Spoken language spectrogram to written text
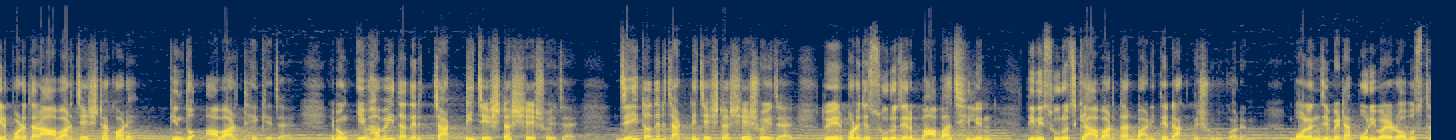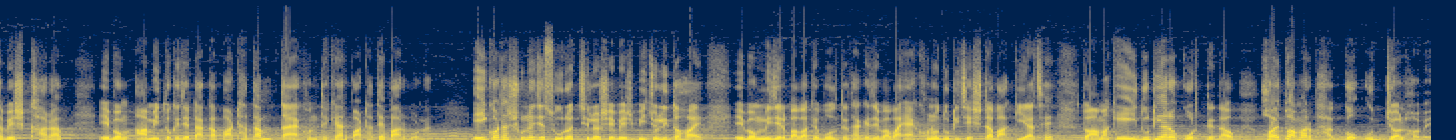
এরপরে তারা আবার চেষ্টা করে, কিন্তু আবার থেকে যায় এবং এভাবেই তাদের চারটি চেষ্টা শেষ হয়ে যায়। যেই তাদের চারটি চেষ্টা শেষ হয়ে যায়, তো এরপরে যে সুরজের বাবা ছিলেন, তিনি সুরজকে আবার তার বাড়িতে ডাকতে শুরু করেন। বলেন যে, বেটা, পরিবারের অবস্থা বেশ খারাপ এবং আমি তোকে যে টাকা পাঠাতাম, তা এখন থেকে আর পাঠাতে পারব না। এই কথা শুনে যে সুরজ ছিল, সে বেশ বিচলিত হয় এবং নিজের বাবাকে বলতে থাকে যে, বাবা এখনও দুটি চেষ্টা বাকি আছে, তো আমাকে এই দুটি আরও করতে দাও, হয়তো আমার ভাগ্য উজ্জ্বল হবে।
